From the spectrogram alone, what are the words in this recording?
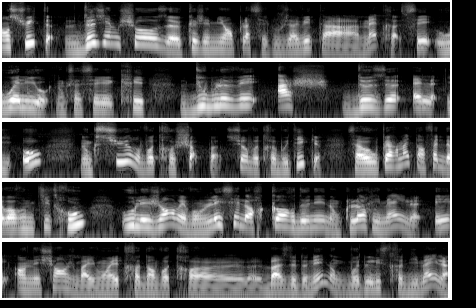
Ensuite, deuxième chose que j'ai mis en place et que je vous invite à mettre, c'est Wellio. Donc ça s'écrit W-H-2-E-L-I-O. Donc sur votre shop, sur votre boutique, ça va vous permettre en fait d'avoir une petite roue où les gens bah, vont laisser leurs coordonnées, donc leur email, et en échange, bah, ils vont être dans votre euh, base de données, donc votre liste d'emails,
